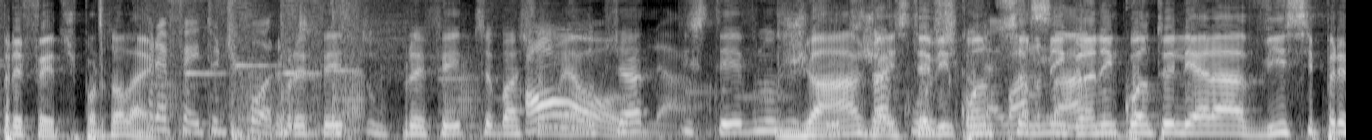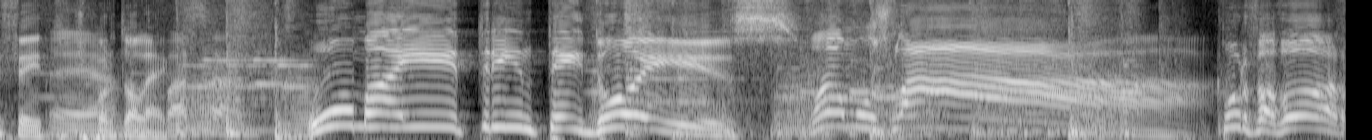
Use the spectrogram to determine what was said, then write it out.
Prefeito de Porto Alegre. prefeito de Porto. O prefeito, o prefeito Sebastião Melo que já esteve nos Já, já da esteve acústica enquanto, se eu não me passado. engano, enquanto ele era vice-prefeito de É, Porto Alegre. passado. Uma e 32. Vamos lá! Por favor.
